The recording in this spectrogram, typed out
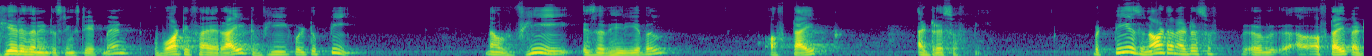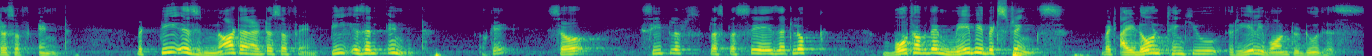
Here is an interesting statement what if I write v equal to p. Now v is a variable of type address of p, but p is not an address of, uh, of type address of int, but p is not an address of int, p is an int. Okay. So C++ says that look both of them may be bit strings, but I do not think you really want to do this.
